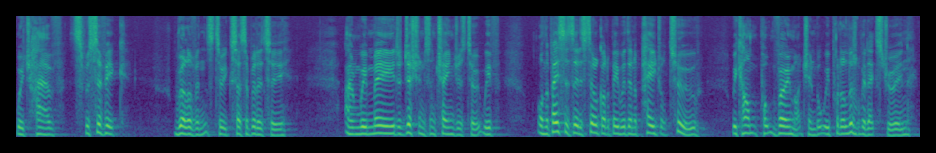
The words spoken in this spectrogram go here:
which have specific relevance to accessibility, and we made additions and changes to it. We've, on the basis that it's still got to be within a page or two, we can't put very much in, but we put a little bit extra in.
